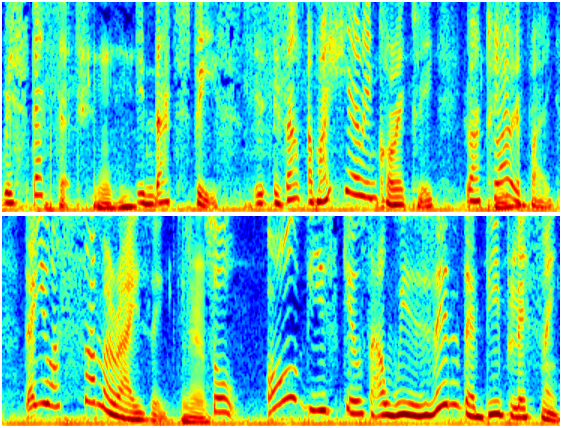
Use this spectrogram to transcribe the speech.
respected mm-hmm. in that space. Is that am I hearing correctly? You are mm. clarifying. Then you are summarizing. Yeah. So all these skills are within the deep listening,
